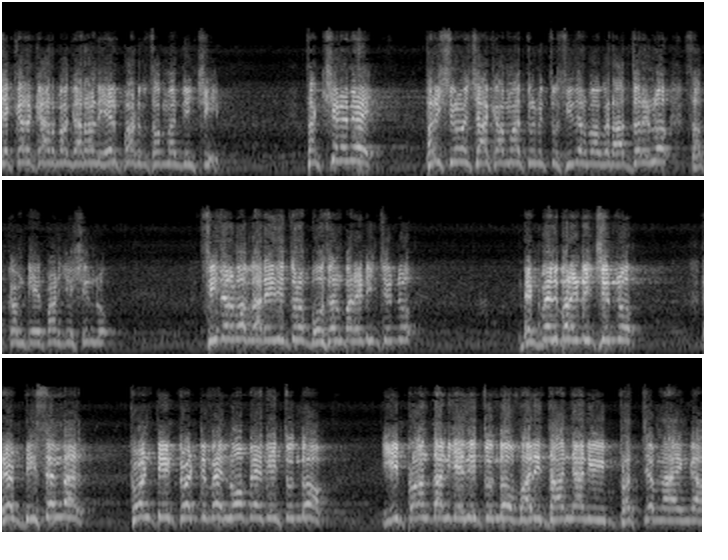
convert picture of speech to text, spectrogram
చక్కెర కర్మాగారాల ఏర్పాటుకు సంబంధించి తక్షణమే పరిశ్రమ శాఖ మాతృమిత్రులు మిత్రులు శ్రీధర్ బాబు గారి ఆధ్వర్యంలో సబ్ కమిటీ ఏర్పాటు చేసిండ్రు. సీతారాబాబు బాబు గారు ఏదైతే భోజనం పర్యటించిండ్రు మెట్పల్లి పర్యటించిండ్రు. రేపు డిసెంబర్ ట్వంటీ ట్వంటీ ఫైవ్ లోపు ఏదైతుందో ఈ ప్రాంతానికి ఏదైతుందో వరి ధాన్యాన్ని ప్రత్యామ్నాయంగా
